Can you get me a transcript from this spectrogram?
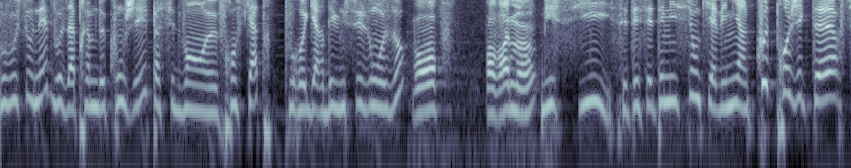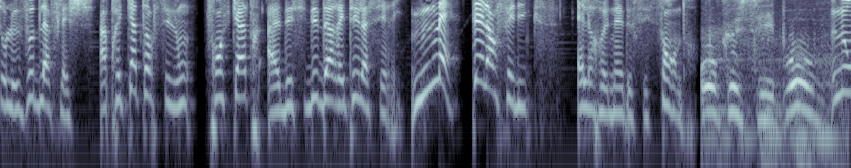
Vous vous souvenez de vos après-midi de congé passés devant euh, France 4 pour regarder une saison au zoo Bon, pff, pas vraiment. Mais si, c'était cette émission qui avait mis un coup de projecteur sur le zoo de la Flèche. Après 14 saisons, France 4 a décidé d'arrêter la série. Mais, tel un Félix, elle renaît de ses cendres. Oh, que c'est beau Non,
